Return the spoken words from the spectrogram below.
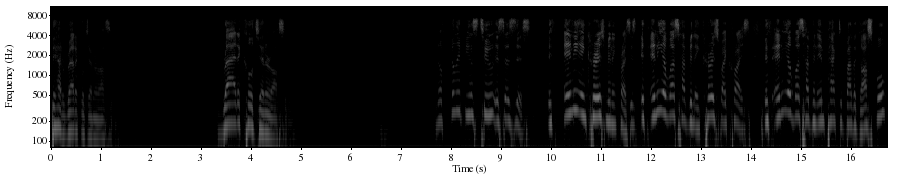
They had radical generosity. Radical generosity. You know, Philippians 2, it says this. If any encouragement in Christ, if any of us have been encouraged by Christ, if any of us have been impacted by the gospel,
